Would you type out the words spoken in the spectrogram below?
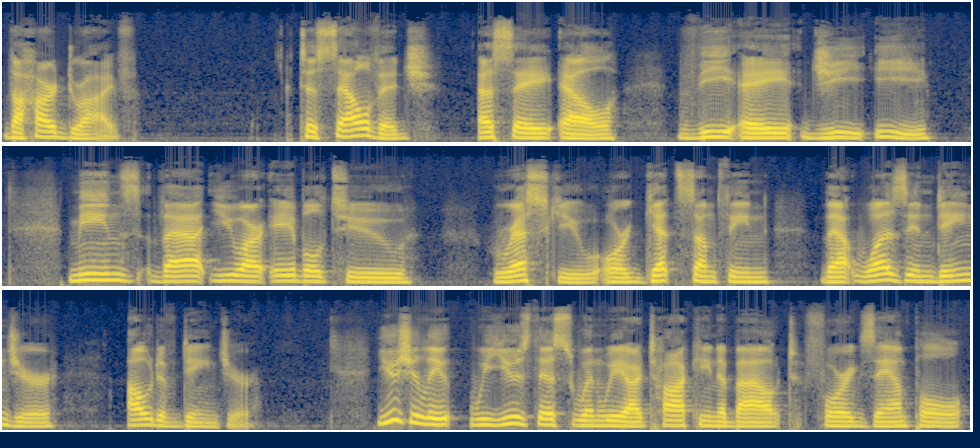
the hard drive. To salvage, S A L V A G E, means that you are able to rescue or get something that was in danger out of danger. Usually, we use this when we are talking about, for example,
